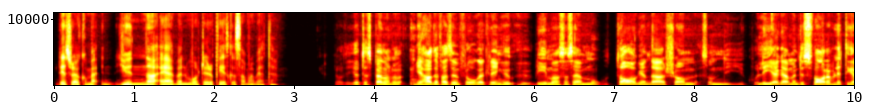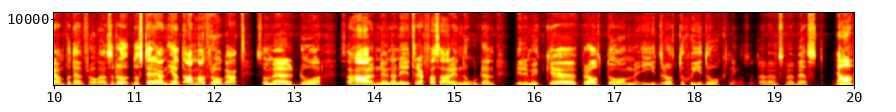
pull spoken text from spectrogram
Det tror jag kommer gynna även vårt europeiska samarbete. Jättespännande. Jag hade faktiskt en fråga kring hur, hur blir man så att säga mottagen där som, som ny kollega? Men du svarade väl lite grann på den frågan. Så då, då ställer jag en helt annan fråga som är då så här, nu när ni träffas här i Norden, blir det mycket prat om idrott och skidåkning och sånt där, vem som är bäst? Ja,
